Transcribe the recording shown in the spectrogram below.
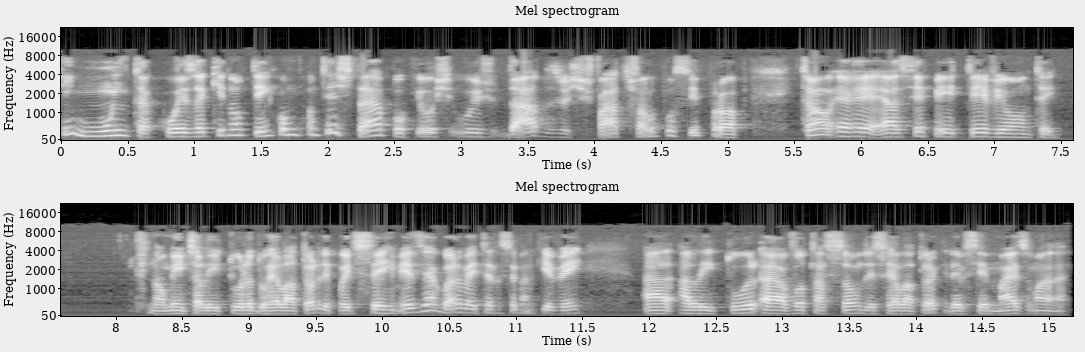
tem muita coisa que não tem como contestar, porque os, os dados e os fatos falam por si próprios. Então, é, a CPI teve ontem, finalmente, a leitura do relatório, depois de seis meses, e agora vai ter na semana que vem a, a leitura, a votação desse relatório, que deve ser mais uma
